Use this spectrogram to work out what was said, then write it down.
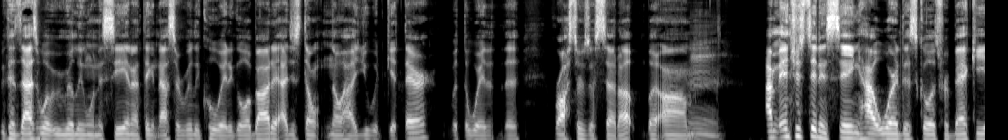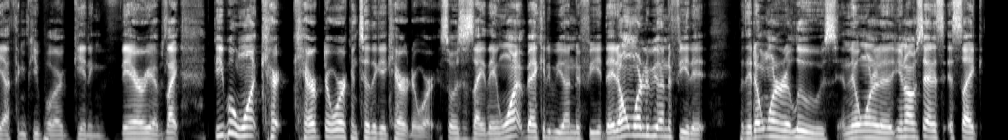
because that's what we really want to see. And I think that's a really cool way to go about it. I just don't know how you would get there with the way that the rosters are set up. But um. Mm. I'm interested in seeing how where this goes for Becky. I think people are getting very like people want char- character work until they get character work. So it's just like they want Becky to be undefeated. They don't want her to be undefeated, but they don't want her to lose, and they don't want her to. You know what I'm saying? It's, it's like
